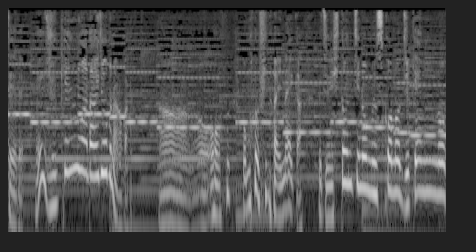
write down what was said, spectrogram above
生で、え、受験は大丈夫なのかと。ああ、思う人はいないか。別に人んちの息子の受験の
